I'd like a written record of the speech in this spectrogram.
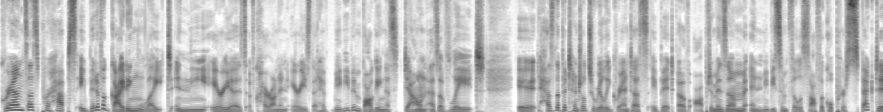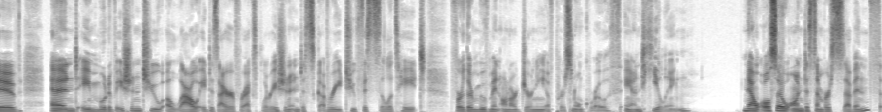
grants us perhaps a bit of a guiding light in the areas of Chiron and Aries that have maybe been bogging us down as of late it has the potential to really grant us a bit of optimism and maybe some philosophical perspective and a motivation to allow a desire for exploration and discovery to facilitate further movement on our journey of personal growth and healing. Now, also on December 7th,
